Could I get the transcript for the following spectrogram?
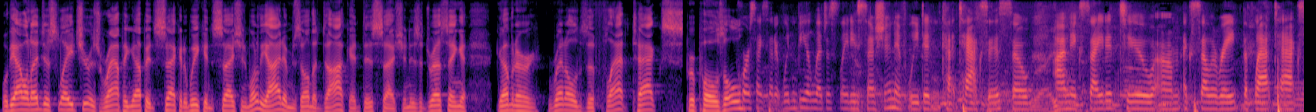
Well, the Iowa legislature is wrapping up its second week in session. One of the items on the docket this session is addressing Governor Reynolds' flat tax proposal. Of course, I said it wouldn't be a legislative session if we didn't cut taxes. So right. I'm excited to um, accelerate the flat tax,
